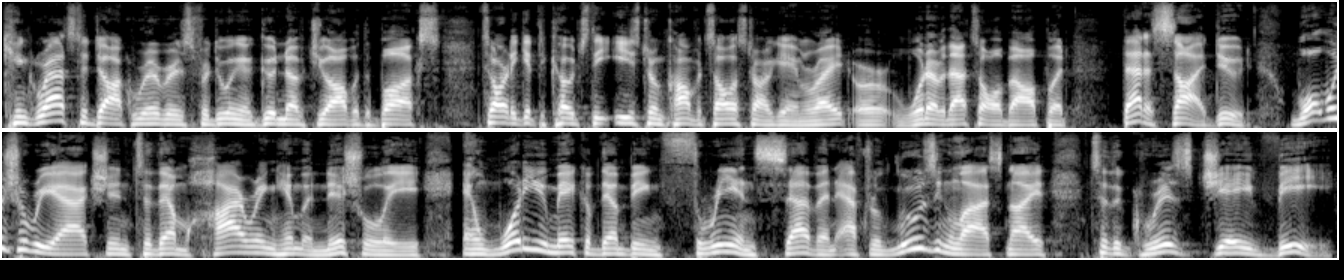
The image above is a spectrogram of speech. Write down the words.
congrats to Doc Rivers for doing a good enough job with the Bucks. It's already get to coach the Eastern Conference All Star game, right, or whatever that's all about. But that aside, dude, what was your reaction to them hiring him initially, and what do you make of them being three and seven after losing last night to the Grizz JV?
